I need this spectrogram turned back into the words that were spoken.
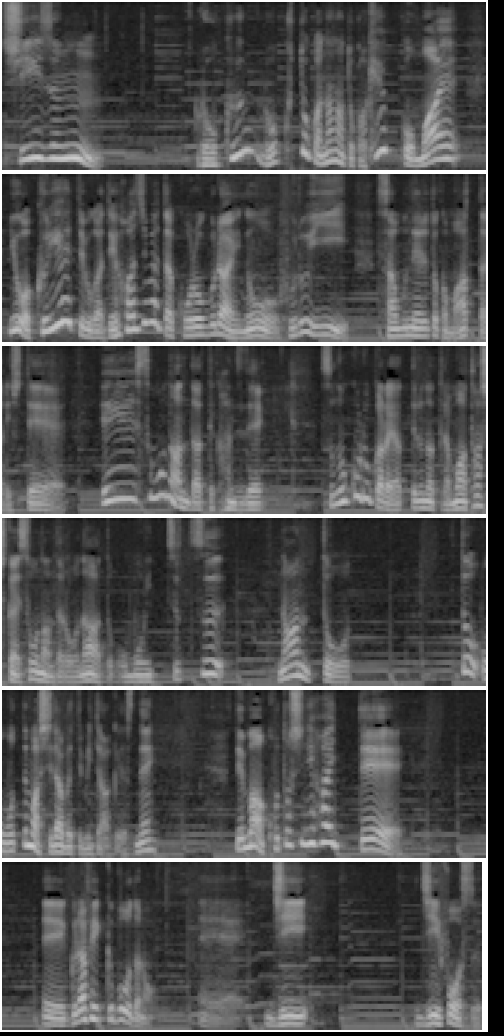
シーズン 6?6 とか7とか結構前要はクリエイティブが出始めた頃ぐらいの古いサムネイルとかもあったりしてえー、そうなんだって感じでその頃からやってるんだったらまあ確かにそうなんだろうなと思いつつなんとと思ってまあ調べてみたわけですね。でまあ今年に入って、えー、グラフィックボードの、えー、G GForce、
